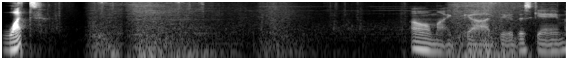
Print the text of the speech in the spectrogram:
What? Oh my god, dude, this game.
